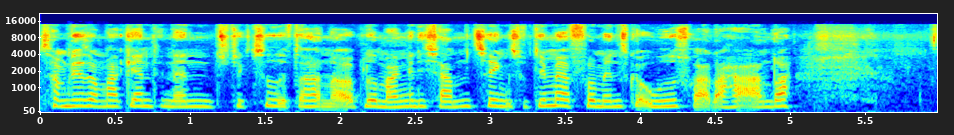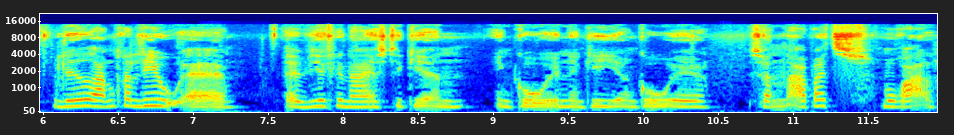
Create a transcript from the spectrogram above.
som ligesom har kendt hinanden et stykke tid efterhånden og oplevet mange af de samme ting. Så det med at få mennesker udefra, der har andre, levet andre liv, er, er virkelig nice. Det giver en, en god energi og en god øh, sådan arbejdsmoral.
